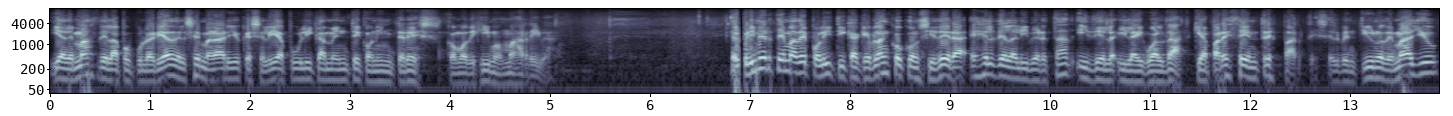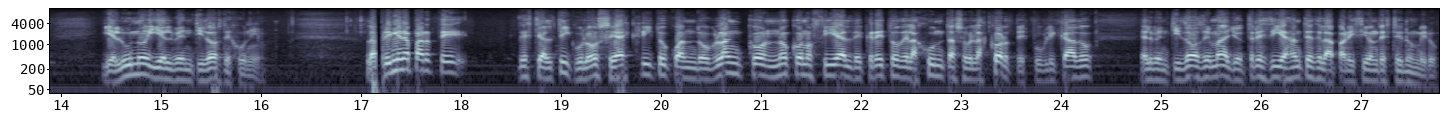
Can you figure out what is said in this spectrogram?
y además de la popularidad del semanario que se leía públicamente con interés, como dijimos más arriba. El primer tema de política que Blanco considera es el de la libertad y, de la, igualdad, que aparece en tres partes, el 21 de mayo y el 1 y el 22 de junio. La primera parte de este artículo se ha escrito cuando Blanco no conocía el decreto de la Junta sobre las Cortes, publicado el 22 de mayo, tres días antes de la aparición de este número.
